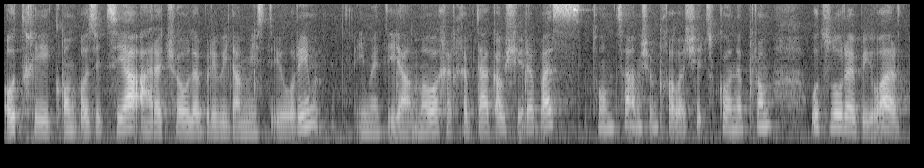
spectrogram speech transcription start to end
4 კომპოზიცია არაჩვეულებრივი და მისტიური. იმედია მოვახერხებ დაკავშირებას, თუმცა ამ შემთხვევაშიც ვგონებ, რომ უძლურები ვართ.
